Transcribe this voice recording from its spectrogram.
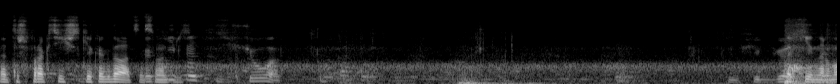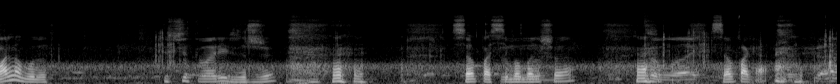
это ж практически как 20, Какие смотрите. 5 тысяч, чувак? Нифига. Такие нормально будут? Ты что творишь? Держи. Все, спасибо большое. Давай. Все, пока. Пока.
